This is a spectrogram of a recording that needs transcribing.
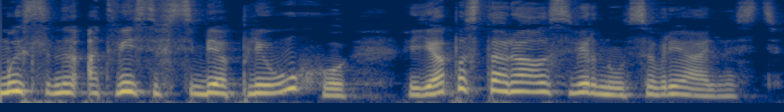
Мысленно отвесив себе плеуху, я постаралась вернуться в реальность.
